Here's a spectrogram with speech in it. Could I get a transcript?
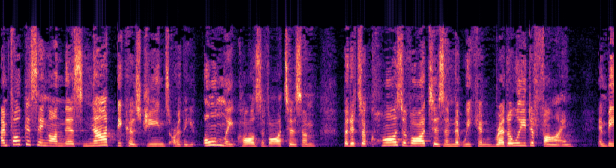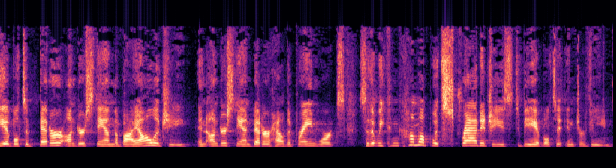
I'm focusing on this not because genes are the only cause of autism, but it's a cause of autism that we can readily define and be able to better understand the biology and understand better how the brain works so that we can come up with strategies to be able to intervene.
